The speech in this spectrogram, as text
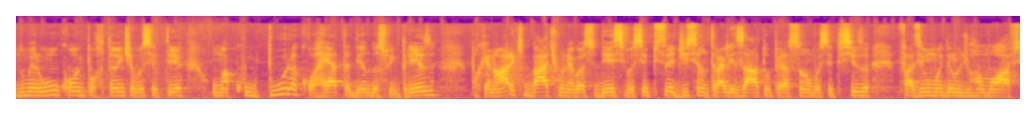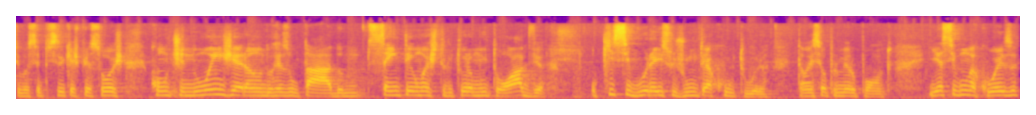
Número um, quão importante é você ter uma cultura correta dentro da sua empresa, porque na hora que bate um negócio desse, você precisa descentralizar a tua operação, você precisa fazer um modelo de home office, você precisa que as pessoas continuem gerando resultado sem ter uma estrutura muito óbvia. O que segura isso junto é a cultura. Então esse é o primeiro ponto. E a segunda coisa,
